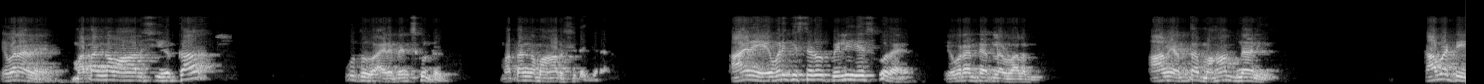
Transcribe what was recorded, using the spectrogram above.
ఎవరామె మతంగ మహర్షి యొక్క కూతురు ఆయన పెంచుకుంటాడు మతంగ మహర్షి దగ్గర. ఆయన ఎవరికి ఇస్తాడో పెళ్ళి చేసుకోరు ఆయన. ఎవరంటే అట్లా వాళ్ళని. ఆమె అంత మహాజ్ఞాని. కాబట్టి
